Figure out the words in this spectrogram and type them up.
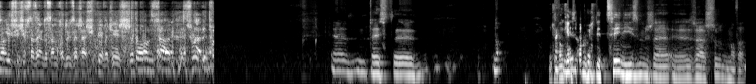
ma- Jeszcze cię wsadzają do samochodu i zaczynasz śpiewać, jeszcze Polska, stary, E, To jest e, no, Znaczy, tak Bąkiewicz, niesamowity cynizm, że, e, że aż mowa odbierze.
